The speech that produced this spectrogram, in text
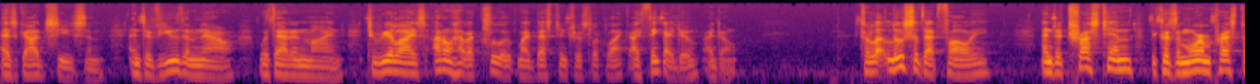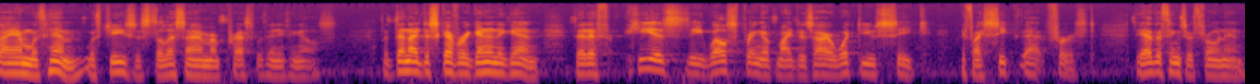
as God sees them and to view them now with that in mind. To realize I don't have a clue what my best interests look like. I think I do, I don't. To let loose of that folly and to trust Him because the more impressed I am with Him, with Jesus, the less I am impressed with anything else. But then I discover again and again that if He is the wellspring of my desire, what do you seek? If I seek that first, the other things are thrown in.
